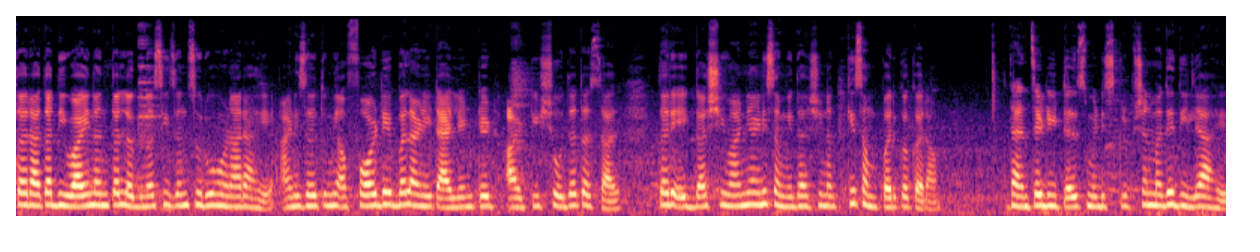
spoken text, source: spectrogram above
तर आता दिवाळीनंतर लग्न सीझन सुरू होणार आहे आणि जर तुम्ही अफोर्डेबल आणि टॅलेंटेड आर्टिस्ट शोधत असाल तर एकदा शिवानी आणि समिधाशी नक्की संपर्क करा. त्यांचे डिटेल्स मी डिस्क्रिप्शनमध्ये दिले आहेत.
